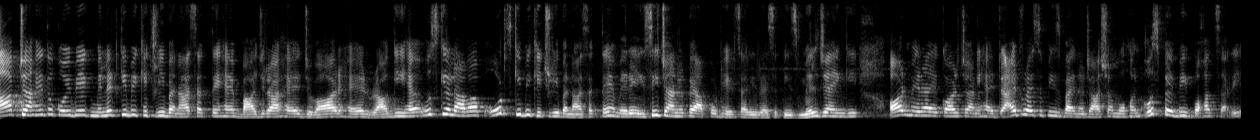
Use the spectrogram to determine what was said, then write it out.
आप चाहें तो कोई भी एक मिलेट की भी खिचड़ी बना सकते हैं। बाजरा है, ज्वार है, रागी है, उसके अलावा आप ओट्स की भी खिचड़ी बना सकते हैं। मेरे इसी चैनल पे आपको ढेर सारी रेसिपीज़ मिल जाएँगी। और मेरा एक और चैनल है diet recipes by Natasha Mohan उस पर भी बहुत सारी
